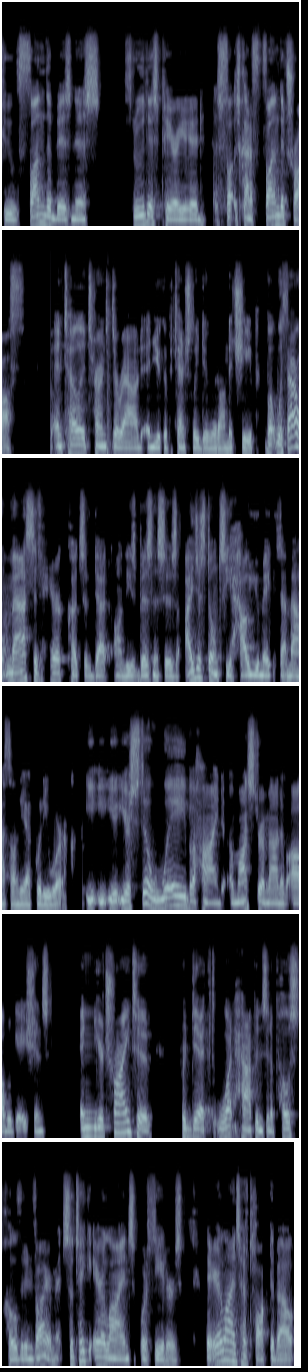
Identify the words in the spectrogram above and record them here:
to fund the business through this period, it's kind of fund the trough until it turns around and you could potentially do it on the cheap. But without massive haircuts of debt on these businesses, I just don't see how you make that math on the equity work. You're still way behind a monster amount of obligations and you're trying to predict what happens in a post COVID environment. So take airlines or theaters. The airlines have talked about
